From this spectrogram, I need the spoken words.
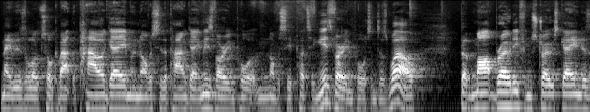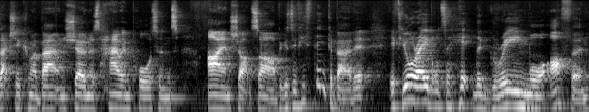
maybe there's a lot of talk about the power game, and obviously the power game is very important, and obviously putting is very important as well. But Mark Broadie from Strokes Gained has actually come about and shown us how important iron shots are. Because if you think about it, if you're able to hit the green more often,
